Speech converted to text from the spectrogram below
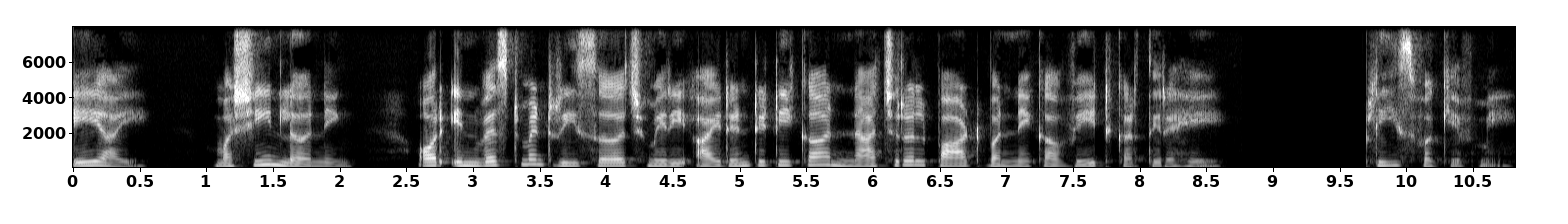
AI, machine learning और इन्वेस्टमेंट रिसर्च मेरी आइडेंटिटी का नेचुरल पार्ट बनने का वेट करते रहे, प्लीज़ फॉरगिव मी।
